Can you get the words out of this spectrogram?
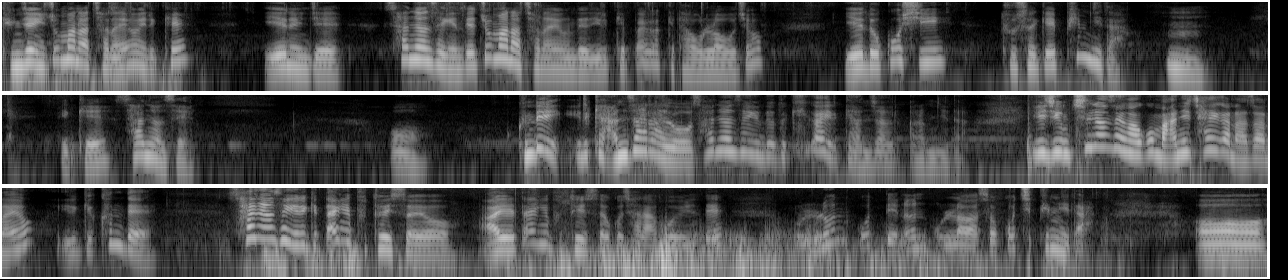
굉장히 조그만하잖아요. 이렇게 얘는 이제 4년생인데 조그만하잖아요. 근데 이렇게 빨갛게 다 올라오죠. 얘도 꽃이 두세 개 핍니다. 음. 이렇게 4년생. 어. 근데 이렇게 안 자라요. 4년생인데도 키가 이렇게 안 자랍니다. 이게 지금 7년생하고 많이 차이가 나잖아요. 이렇게 큰데 4년생 이렇게 땅에 붙어 있어요. 아예 땅에 붙어 있어요. 잘 안 보이는데 물론 꽃대는 올라와서 꽃이 핍니다. 어,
